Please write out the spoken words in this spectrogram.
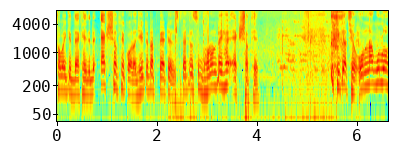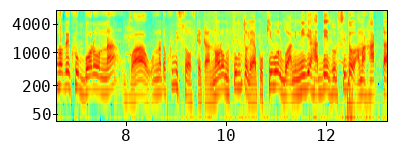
সবাইকে দেখাই দিই। একসাথে করা, যেহেতু এটা প্যাটেলস প্যাটেলসের ধরনটাই হয় একসাথে। ঠিক আছে? ওন্নাগুলো হবে খুব বড় ওন্না। ওয়াও ওন্নাটা খুবই সফট এটা। নরম তুলতুলে। আপু, কি বলব? আমি নিজে হাত দিয়ে ধরছি তো, আমার হাতটা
